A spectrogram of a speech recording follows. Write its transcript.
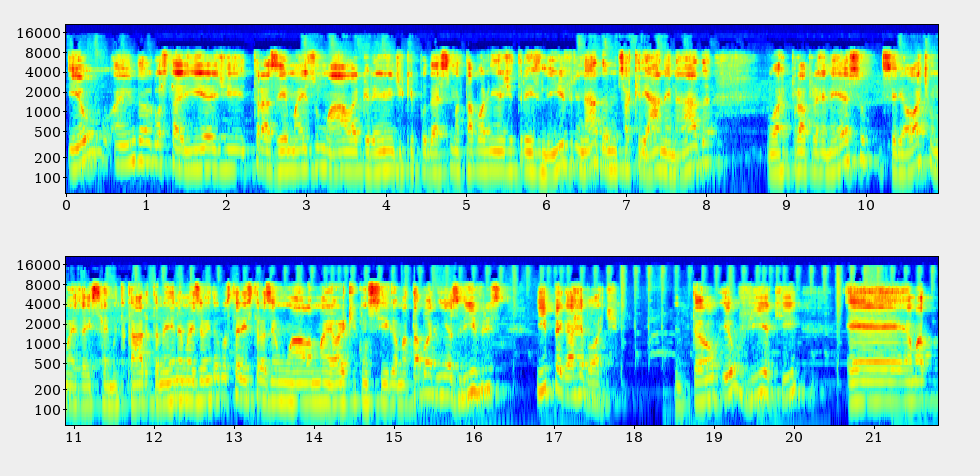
eu ainda gostaria de trazer mais um ala grande que pudesse matar bolinhas de três livre, nada, não precisa criar nem nada. O próprio arremesso seria ótimo, mas aí sai muito caro também, né? Mas eu ainda gostaria de trazer um ala maior que consiga matar bolinhas livres e pegar rebote. Então eu vi aqui é, é uma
